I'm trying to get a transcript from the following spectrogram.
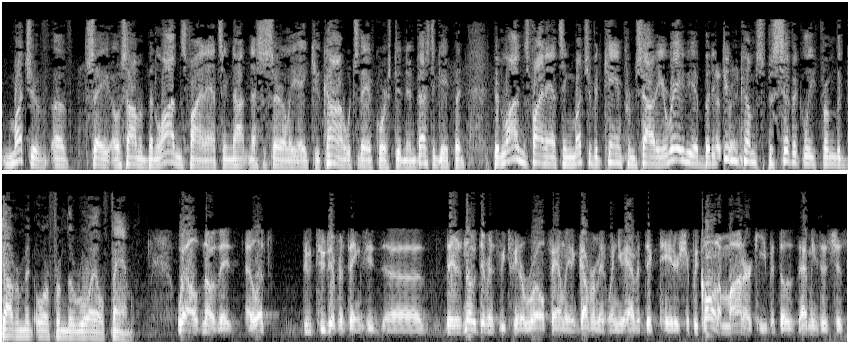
much of, of, say, Osama bin Laden's financing, not necessarily AQ Khan, which they of course didn't investigate, but bin Laden's financing, much of it came from Saudi Arabia, but it That's didn't right. come specifically from the government or from the royal family. Well, no, they, uh, let's do two different things. You- Uh, there's no difference between a royal family and a government when you have a dictatorship. We call it a monarchy, but those that means it's just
